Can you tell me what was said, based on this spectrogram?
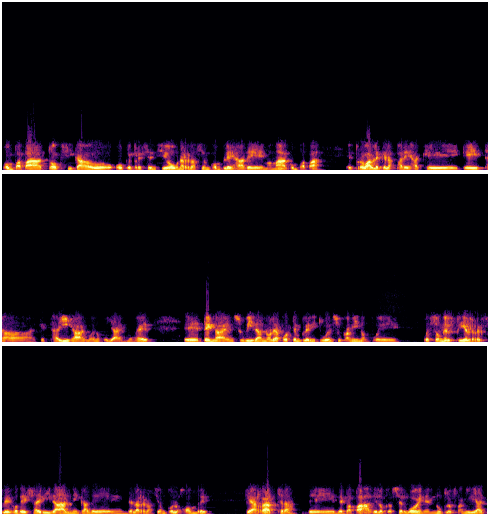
con papá tóxica o, que presenció una relación compleja de mamá con papá, es probable que las parejas que, esta, que esta hija, bueno, que ya es mujer, eh, tenga en su vida no le aporten plenitud en su camino, pues, pues son el fiel reflejo de esa herida álmica de, la relación con los hombres que arrastra de papá, de lo que observó en el núcleo familiar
